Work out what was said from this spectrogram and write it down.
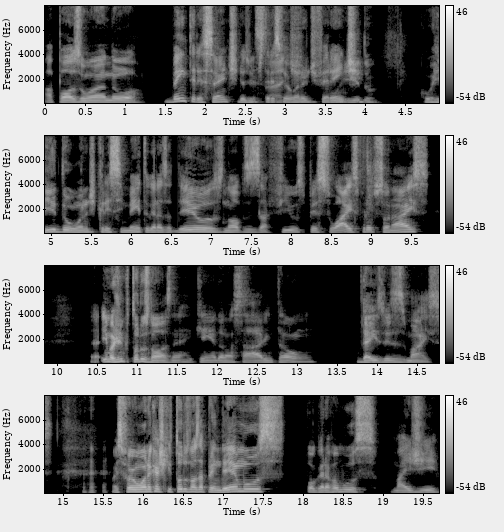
após um ano bem interessante. 2023 foi um ano diferente. Corrido. Corrido, um ano de crescimento, graças a Deus, novos desafios pessoais, profissionais. É, imagino que todos nós, né? E quem é da nossa área, então, dez vezes mais. Mas foi um ano que acho que todos nós aprendemos. Pô, gravamos mais de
